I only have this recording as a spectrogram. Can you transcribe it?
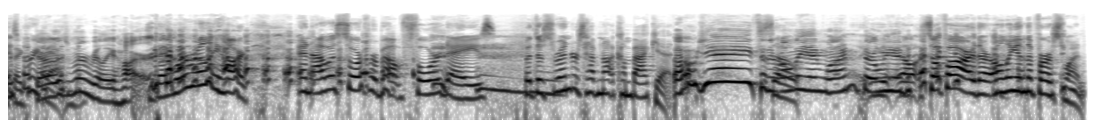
it's like pretty those bad. were really hard. they were really hard, and I was sore for about four days. But the surrenders have not come back yet. oh yay! So they're only in one. They're only in. Yeah, so far, they're only in the first one.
